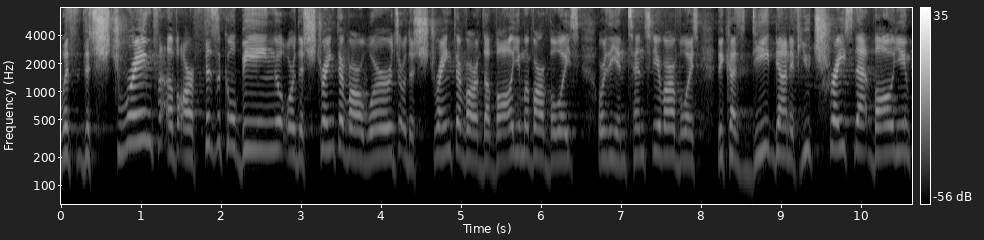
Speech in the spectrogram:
with the strength of our physical being or the strength of our words or the strength of our the volume of our voice or the intensity of our voice because deep down if you trace that volume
